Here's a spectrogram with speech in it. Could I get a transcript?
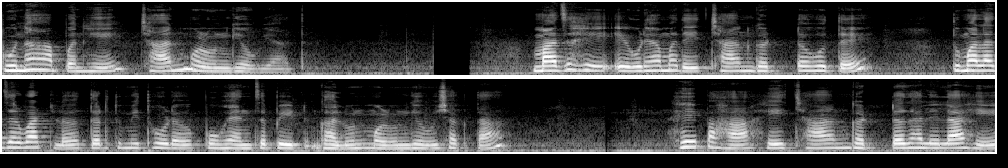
पुन्हा आपण हे छान मळून घेऊयात. माझं हे एवढ्यामध्ये छान घट्ट होतं आहे तुम्हाला जर वाटलं तर तुम्ही थोडं पोह्यांचं पीठ घालून मळून घेऊ शकता. हे पहा हे छान घट्ट झालेलं आहे.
